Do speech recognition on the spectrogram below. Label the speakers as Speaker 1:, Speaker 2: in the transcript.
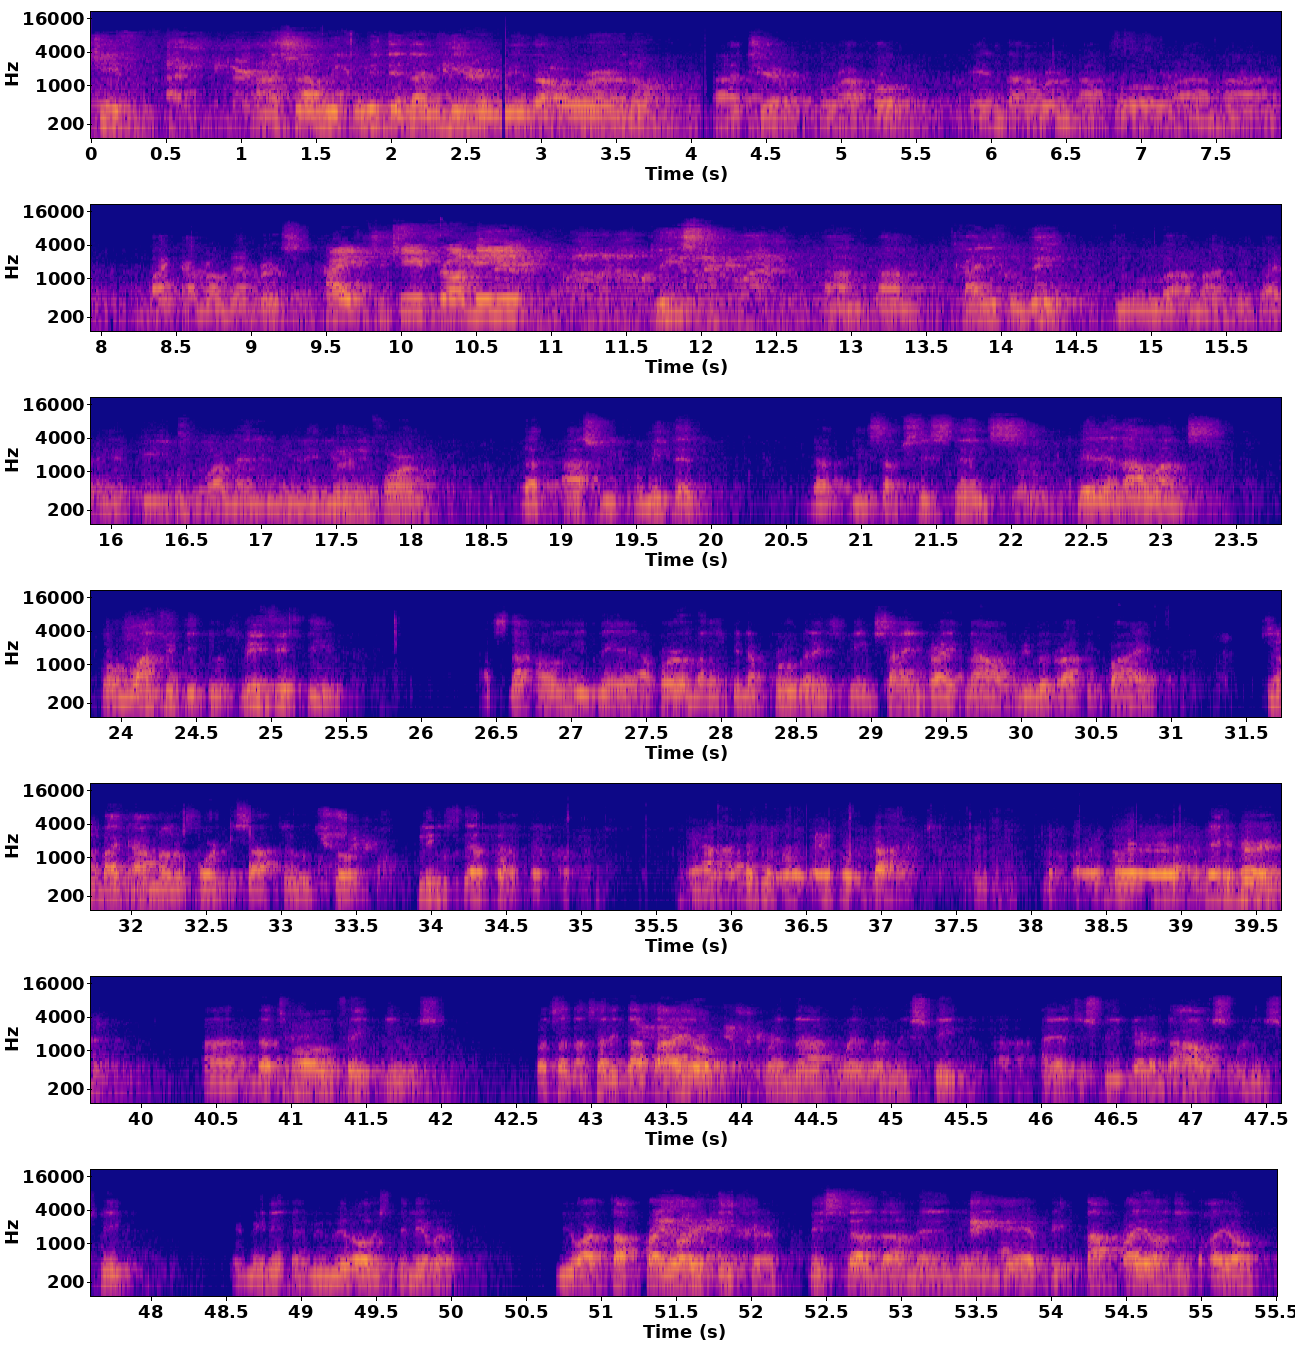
Speaker 1: Chief, as um, we committed, I'm here with our, you know, uh, chair for APRO and our APRO um, uh, bicameral members.
Speaker 2: Hi, Chief Romy.
Speaker 1: Please um, um, kindly convey to um, uh, the entire AFP, to our men and women in uniform, that as we committed, that the subsistence daily allowance from 150 to 350 has not only been affirmed, but has been approved and is being signed right now, we will ratify the bicameral report this afternoon. So please tell them that, uh, whatever doubt, whatever they heard, uh, that's all fake news. Basta nagsalita tayo when, uh, when, when we speak. Uh, I as the speaker and the house, when we speak, we mean it and we will always deliver. You are top priority, sir. Please tell the the AFP, top priority po kayo.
